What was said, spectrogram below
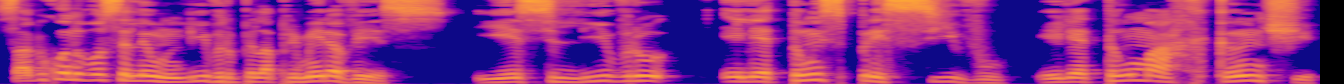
Sabe quando você lê um livro pela primeira vez e esse livro ele é tão expressivo, ele é tão marcante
